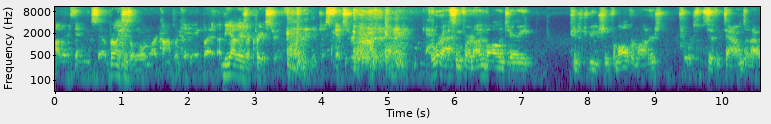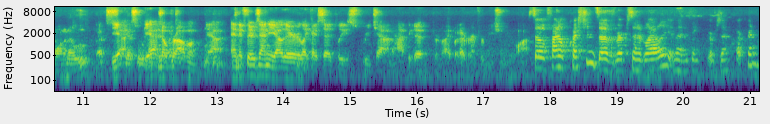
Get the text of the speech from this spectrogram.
other things. So Burlington's a little more complicated, but the others are pretty straightforward. They're just fixed route. We're asking for an involuntary contribution from all Vermonters for specific towns, and I want to know who. That's, I Yeah, guess what yeah, it no comes to. problem, yeah. And if there's any other, like I said, please reach out. I'm happy to provide whatever information you want. So final questions of Representative Lalley and then I think Representative Corcoran.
